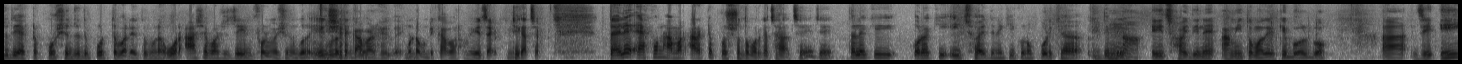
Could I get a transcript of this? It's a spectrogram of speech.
যদি একটা কোশ্চেন যদি পড়তে পারে তো মানে ওর আশেপাশে যে ইনফরমেশনগুলো এগুলো কাভার হয়ে যায়। মোটামুটি কাভার হয়ে যায়। ঠিক আছে? তাইলে এখন আমার আরেকটা প্রশ্ন তোমার কাছে আছে যে তাহলে কি ওরা কি এই ছয় দিনে কি কোনো পরীক্ষা দিবে? না এই ছয় দিনে আমি তোমাদেরকে বলব যে এই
